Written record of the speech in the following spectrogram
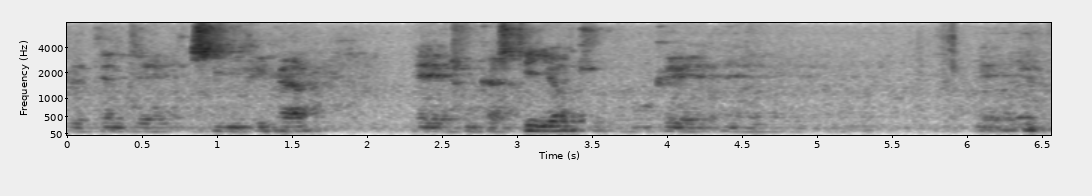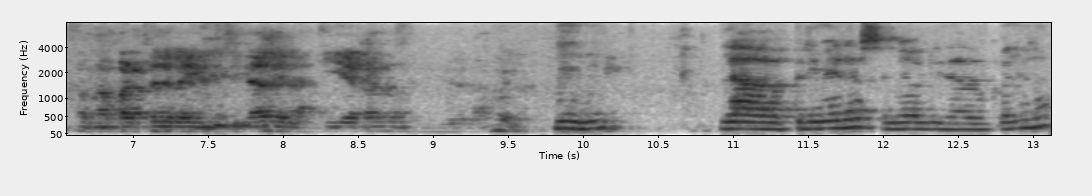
pretende significar? Eh, es un castillo, supongo que eh, eh, forma parte de la identidad de la tierra donde vivió el abuelo. Ujú. La primera se me ha olvidado cuál era.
